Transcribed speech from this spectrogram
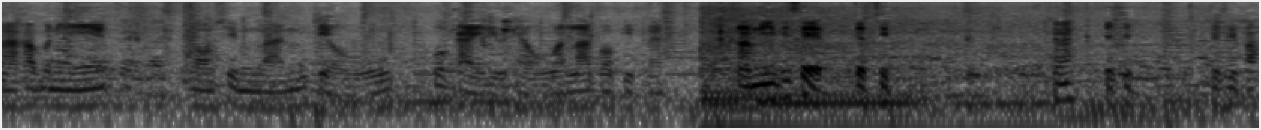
มาครับวันนี้ลองชิมร้านก๋วยเตี๋ยวพวกไก่อยู่แถววัดลาดบอพิษนะร้านนี้พิเศษ 70 ใช่ไหม70 70ปะ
